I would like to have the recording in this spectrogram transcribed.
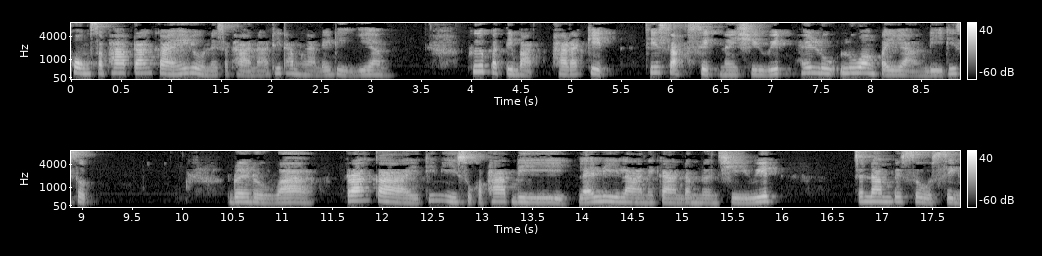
คงสภาพร่างกายให้อยู่ในสถานะที่ทำงานได้ดีเยี่ยม เพื่อปฏิบัติภารกิจที่ศักดิ์สิทธิ์ในชีวิตให้ลุล่วงไปอย่างดีที่สุด ด้วยรู้ว่า ร่างกายที่มีสุขภาพดี และลีลาในการดำเนินชีวิต จะนำไปสู่สิ่ง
